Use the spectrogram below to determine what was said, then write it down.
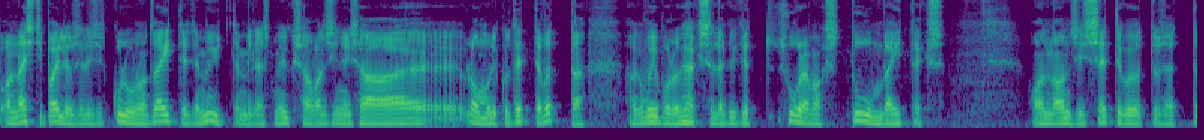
on hästi palju selliseid kulunud väiteid ja müüte, millest me ükshaaval siin ei saa loomulikult ette võtta, aga võib-olla üheks selle kõige suuremaks tuumväiteks on, on siis ettekujutus, et,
